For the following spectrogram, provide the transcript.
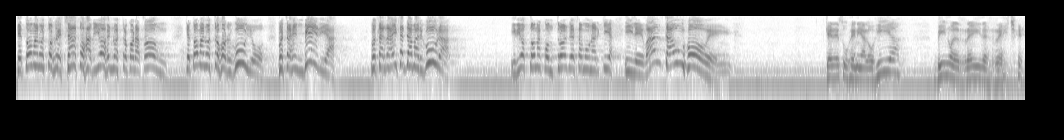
que toma nuestros rechazos a Dios en nuestro corazón, que toma nuestros orgullos, nuestras envidias, nuestras raíces de amargura. Y Dios toma control de esa monarquía y levanta a un joven que de su genealogía vino el rey de reyes,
